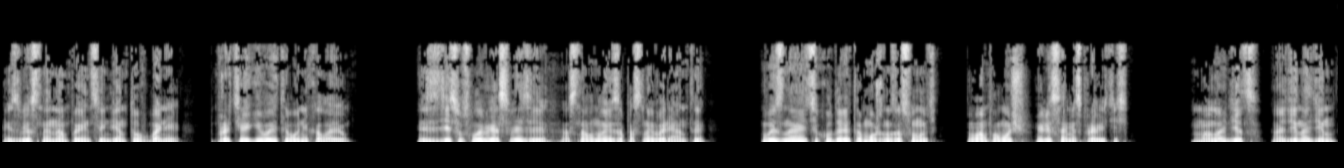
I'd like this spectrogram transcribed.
известный нам по инциденту в бане, протягивает его Николаю. Здесь условия связи, основной и запасной варианты. Вы знаете, куда это можно засунуть. Вам помочь или сами справитесь? Молодец, один-один.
